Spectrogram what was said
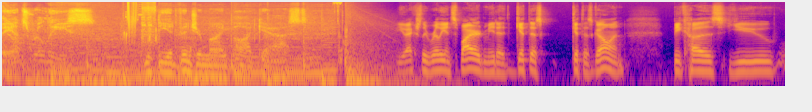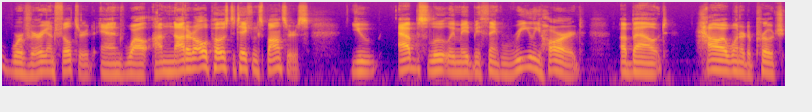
Advance release with the Adventure Mind podcast. You actually really inspired me to get this get this going because you were very unfiltered and while I'm not at all opposed to taking sponsors, you absolutely made me think really hard about how I wanted to approach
